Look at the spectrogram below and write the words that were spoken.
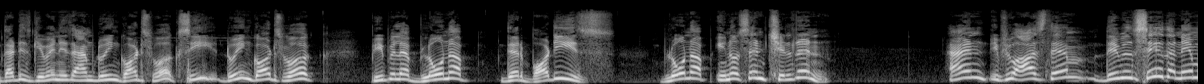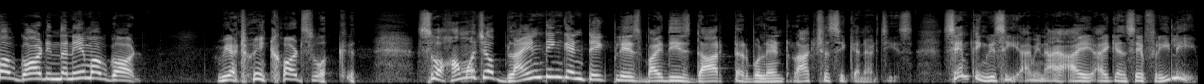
that is given is I am doing God's work. See, doing God's work, people have blown up their bodies, blown up innocent children. And if you ask them, they will say the name of God in the name of God. We are doing God's work. so, how much of blinding can take place by these dark, turbulent, Rakshasic energies? Same thing we see. I mean, I, I, I can say freely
